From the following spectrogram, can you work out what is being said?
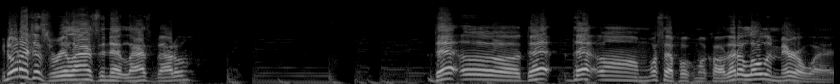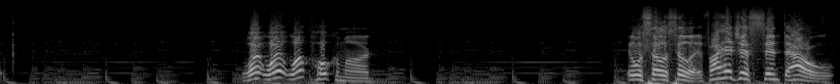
You know what I just realized in that last battle? That uh that that um what's that Pokemon called? That Alolan Marowak. What what what Pokemon it was Celesteela. If I had just sent out,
